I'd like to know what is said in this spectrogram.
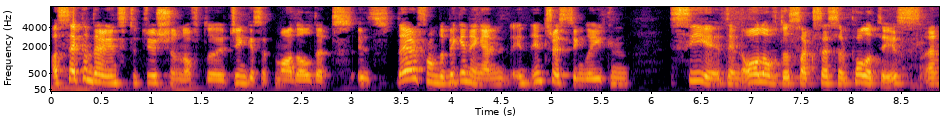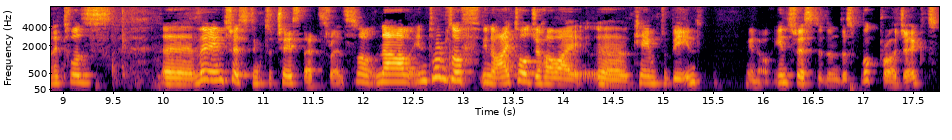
a secondary institution of the Chinggisid model that is there from the beginning, and interestingly, you can see it in all of the successor polities, and it was uh, very interesting to chase that thread. So now, in terms of you know, I told you how I uh, came to be in, you know interested in this book project.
